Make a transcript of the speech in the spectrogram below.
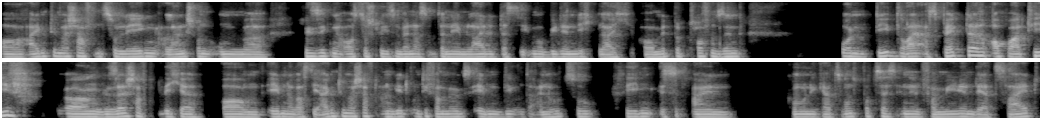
äh, Eigentümerschaften zu legen, allein schon um äh, Risiken auszuschließen, wenn das Unternehmen leidet, dass die Immobilien nicht gleich äh, mit betroffen sind. Und die drei Aspekte, operativ, äh, gesellschaftliche ähm, Ebene, was die Eigentümerschaft angeht und die Vermögensebene, die unter einen Hut zu kriegen, ist ein Kommunikationsprozess in den Familien, der Zeit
